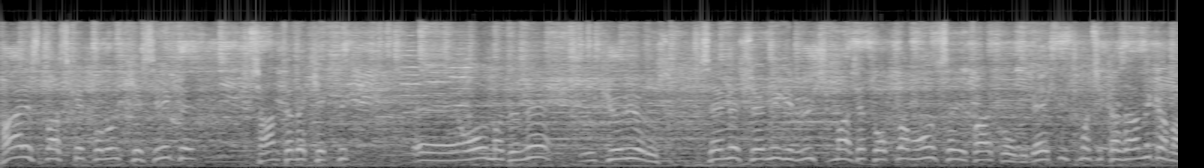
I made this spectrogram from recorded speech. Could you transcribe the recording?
Paris basketbolun kesinlikle çantada keklik e, olmadığını görüyoruz. Senin de söylediğin gibi 3 maçta toplam 10 sayı fark oldu. Belki 3 maçı kazandık ama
